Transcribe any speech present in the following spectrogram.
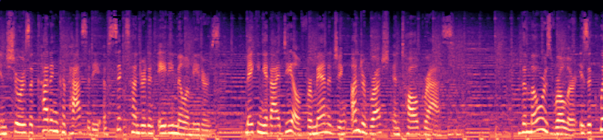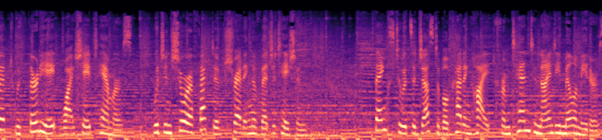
ensures a cutting capacity of 680 millimeters, making it ideal for managing underbrush and tall grass. The mower's roller is equipped with 38 Y-shaped hammers, which ensure effective shredding of vegetation. Thanks to its adjustable cutting height from 10 to 90 millimeters,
